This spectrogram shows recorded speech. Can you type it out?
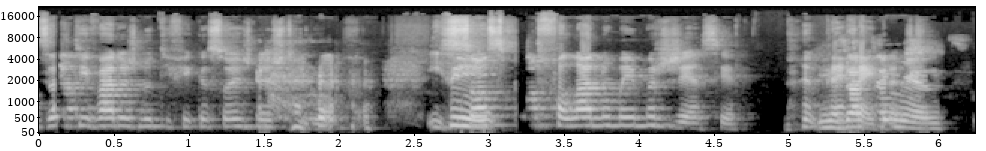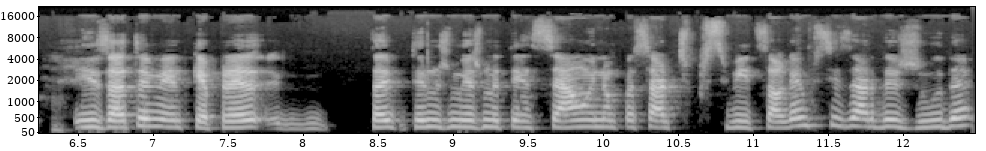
desativar as notificações neste grupo e Sim. só se pode falar numa emergência. Exatamente, exatamente, que é para termos mesmo atenção e não passar despercebido. Se alguém precisar de ajuda,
